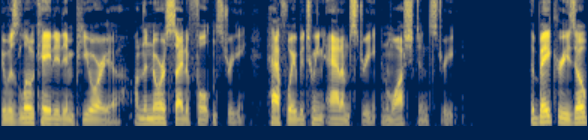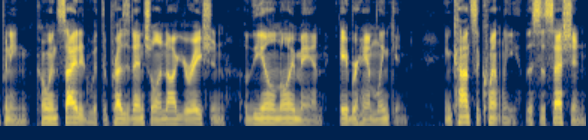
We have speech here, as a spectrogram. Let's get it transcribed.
it was located in Peoria on the north side of Fulton Street, halfway between Adams Street and Washington Street. The bakery's opening coincided with the presidential inauguration of the Illinois man Abraham Lincoln, and consequently the secession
